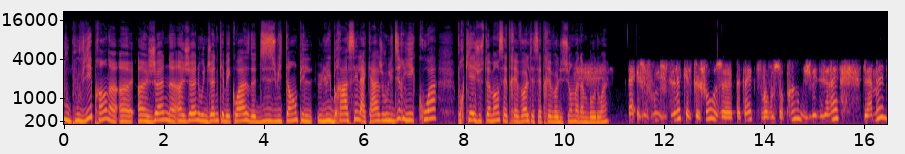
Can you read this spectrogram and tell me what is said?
vous pouviez prendre un, jeune, un jeune ou une jeune québécoise de 18 ans puis lui brasser la cage, vous lui diriez quoi pour qu'il y ait justement cette révolte et cette révolution, Madame Baudouin? Ben, je, vous, dirais quelque chose euh, peut-être qui va vous surprendre. Je lui dirais de la même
